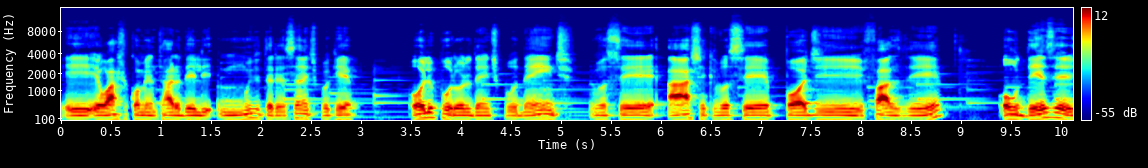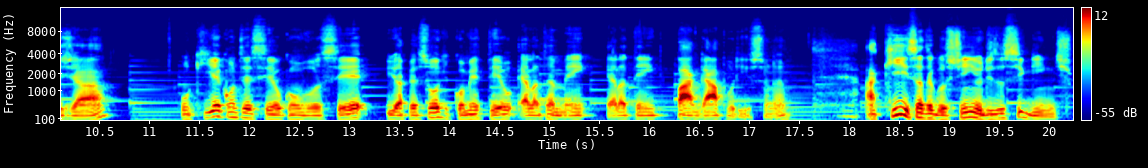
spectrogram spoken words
e eu acho o comentário dele muito interessante porque olho por olho, dente por dente, você acha que você pode fazer ou desejar o que aconteceu com você e a pessoa que cometeu, ela também ela tem que pagar por isso, né? Aqui Santo Agostinho diz o seguinte:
